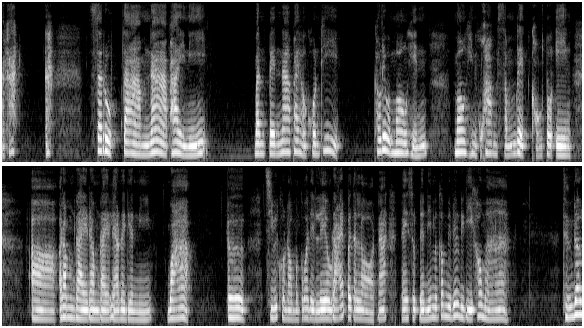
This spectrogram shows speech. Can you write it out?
นะคะอะสรุปตามหน้าไพ่นี้ มันเป็นหน้าไพ่ของคนที่เขาเรียกว่ามองเห็น มองเห็นความสำเร็จของตัวเองอรำไรรำไรแล้วในเดือนนี้ ว่า เออ ชีวิตของเรามันก็ไม่ได้เลวร้ายไปตลอดนะ ในสุดเดือนนี้มันก็มีเรื่องดีๆเข้ามา ถึงเรื่อง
